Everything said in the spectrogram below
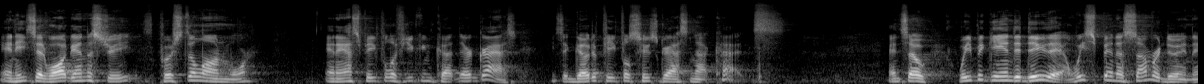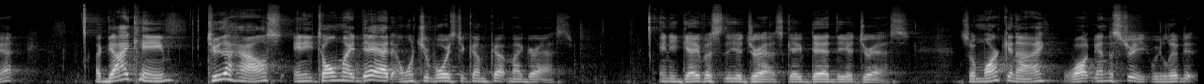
And he said, walk down the street, push the lawnmower, and ask people if you can cut their grass. He said, go to people's whose grass not cut. And so we began to do that. We spent a summer doing that. A guy came to the house and he told my dad, I want your boys to come cut my grass. And he gave us the address, gave dad the address. So Mark and I walked down the street. We lived at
